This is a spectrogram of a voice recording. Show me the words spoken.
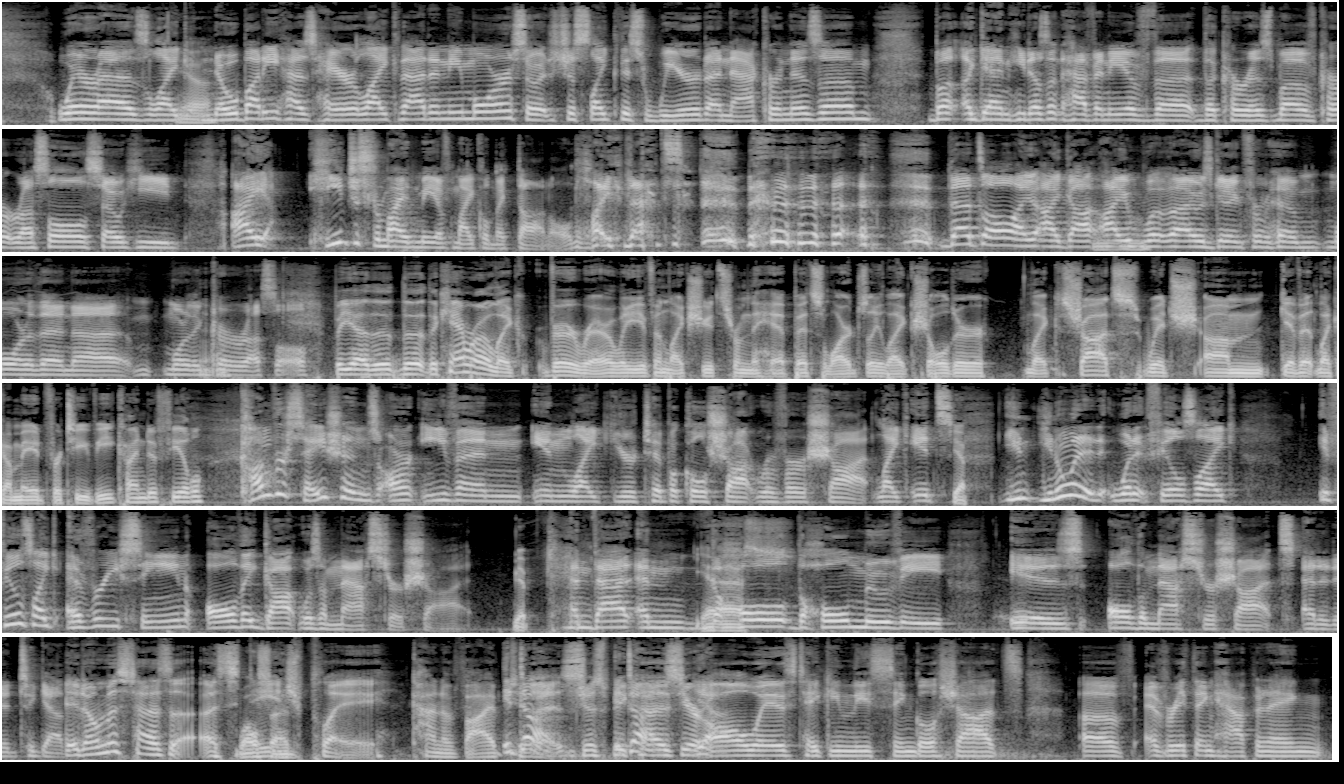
Whereas, like, Yeah. nobody has hair like that anymore, so it's just like this weird anachronism. But again, he doesn't have any of the the charisma of Kurt Russell, so he, I, he just reminded me of Michael McDonald. Like that's that's all I, I got. I what I was getting from him more than uh, more than Kurt Russell. But yeah, the, the the camera like very rarely even like shoots from the hip. It's largely like shoulder like shots, which um give it like a made for TV kind of feel. conversations aren't even in like your typical shot reverse shot like it's Yep. you you know what it what it feels like it feels like every scene all they got was a master shot Yep. and that and the whole the whole movie is all the master shots edited together It almost has a, a Well stage said. play kind of vibe. It to does. just It because does, you're yeah. always taking these single shots of everything happening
